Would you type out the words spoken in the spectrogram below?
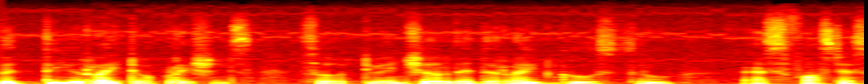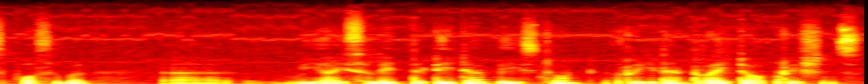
with the write operations. So to ensure that the write goes through as fast as possible, uh, we isolate the data based on read and write operations.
